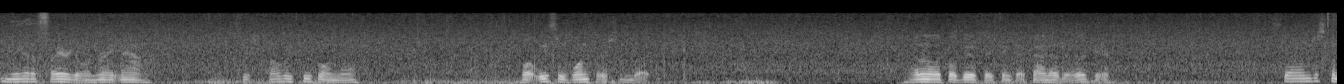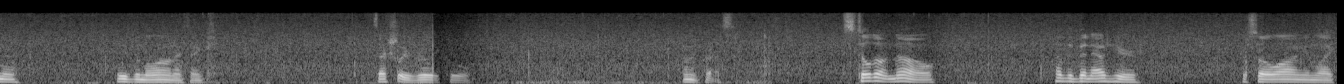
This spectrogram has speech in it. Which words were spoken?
And they got a fire going right now. There's probably people in there. Well, at least there's one person, but I don't know what they'll do if they think I found out they live here. So I'm just gonna leave them alone, I think. It's actually really cool. I'm impressed. Still don't know how they've been out here for so long and like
